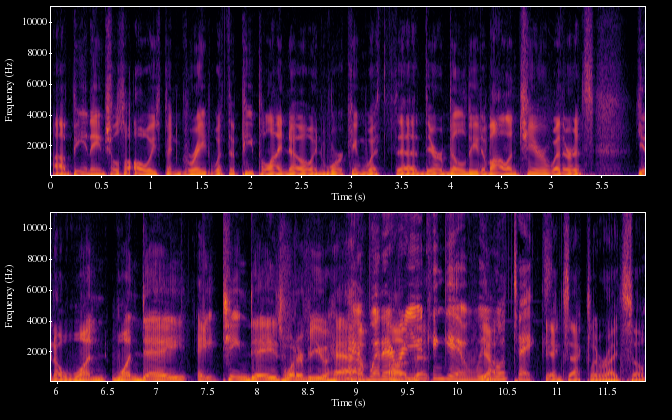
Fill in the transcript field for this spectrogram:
Uh, Be an Angel's always been great with the people I know and working with uh, their ability to volunteer, whether it's you know one one day, eighteen days, whatever you have, Yeah, whatever uh, you can give, we yeah. will take. Yeah, exactly right. So,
